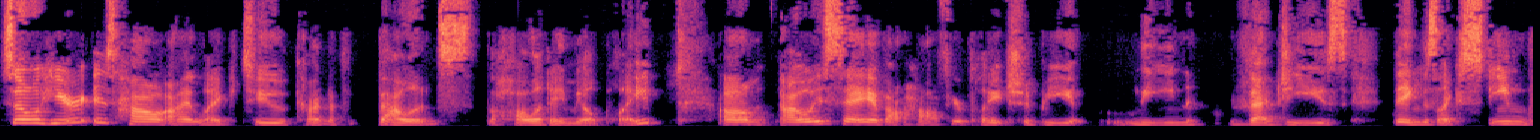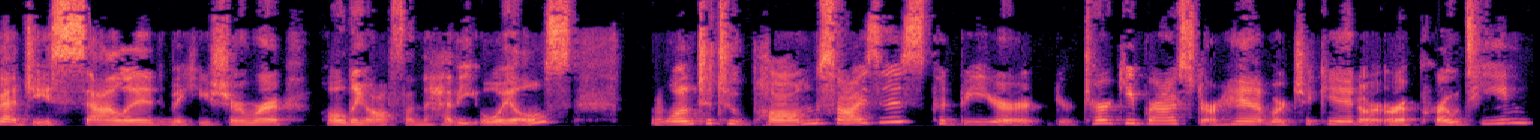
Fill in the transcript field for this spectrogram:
So here is how I like to kind of balance the holiday meal plate. Um, I always say about half your plate should be lean veggies, things like steamed veggies, salad, making sure we're holding off on the heavy oils. One to two palm sizes could be your your turkey breast or ham or chicken or, or a protein.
